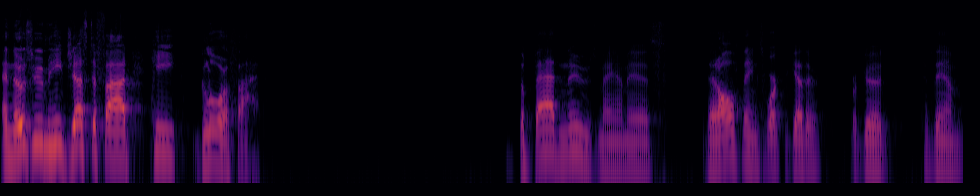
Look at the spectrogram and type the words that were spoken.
And those whom he justified, he glorified. The bad news, ma'am, is that all things work together for good to them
